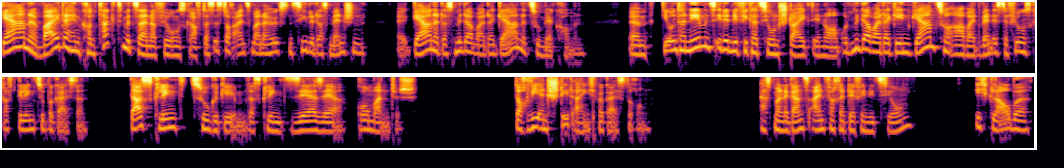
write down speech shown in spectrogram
gerne weiterhin Kontakt mit seiner Führungskraft. Das ist doch eins meiner höchsten Ziele, dass Menschen äh, gerne, dass Mitarbeiter gerne zu mir kommen. Ähm, die Unternehmensidentifikation steigt enorm und Mitarbeiter gehen gern zur Arbeit, wenn es der Führungskraft gelingt, zu begeistern. Das klingt zugegeben, das klingt sehr, sehr romantisch. Doch wie entsteht eigentlich Begeisterung? Erstmal eine ganz einfache Definition. Ich glaube,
